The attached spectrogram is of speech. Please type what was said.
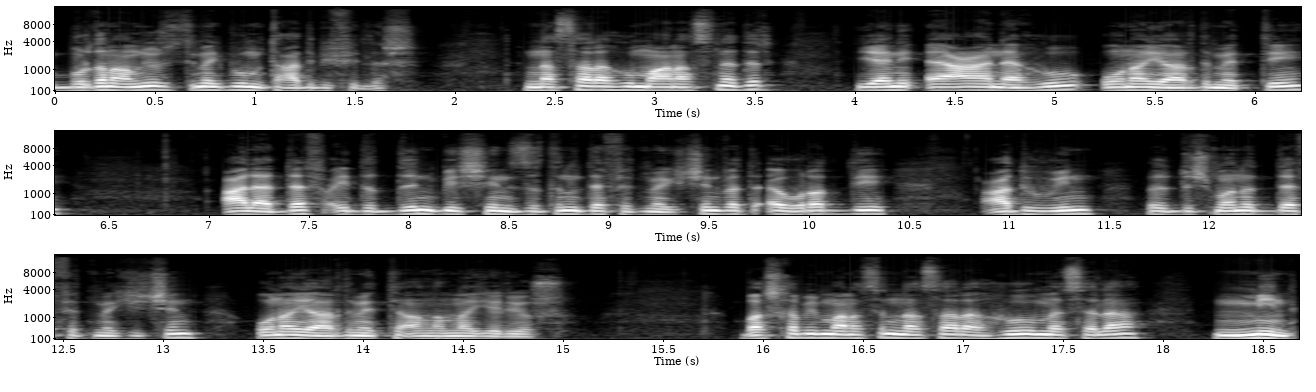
Buradan anlıyoruz demek bu müteaddi bir fiildir. Nasarahu manası nedir? Yani e'anehu ona yardım etti. Ala def'i dıddin bir şeyin zıtını def etmek için ve evraddi aduvin ve düşmanı def etmek için ona yardım etti anlamına geliyor. Başka bir manası nasara hu mesela min.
